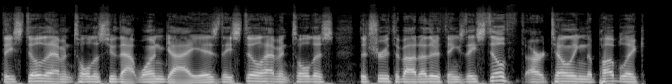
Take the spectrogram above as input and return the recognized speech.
they still haven't told us who that one guy is. They still haven't told us the truth about other things. They still are telling the public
